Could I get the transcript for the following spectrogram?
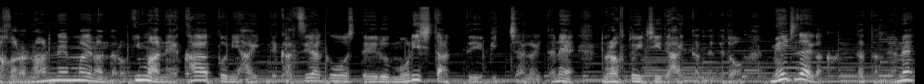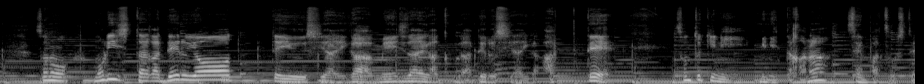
だから何年前なんだろう。今ね、カープに入って活躍をしている森下っていうピッチャーがいてね、ドラフト1位で入ったんだけど、明治大学だったんだよね。その森下が出るよっていう試合が、明治大学が出る試合があって、その時に見に行ったかな、先発をして。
